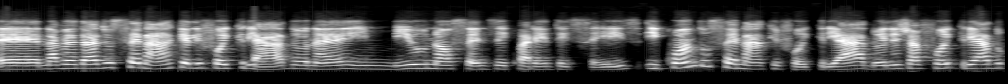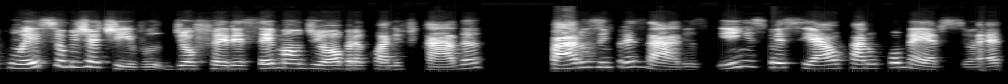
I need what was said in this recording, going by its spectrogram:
É, na verdade, o SENAC ele foi criado né, em 1946, e quando o SENAC foi criado, ele já foi criado com esse objetivo, de oferecer mão de obra qualificada para os empresários, em especial para o comércio, né?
